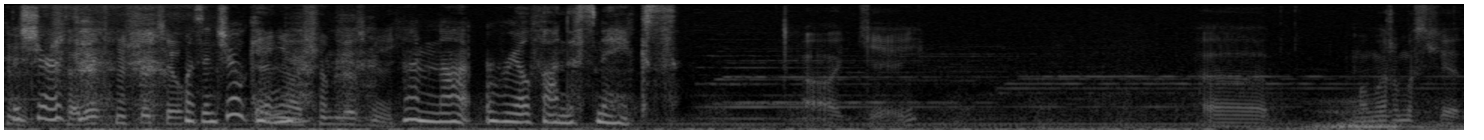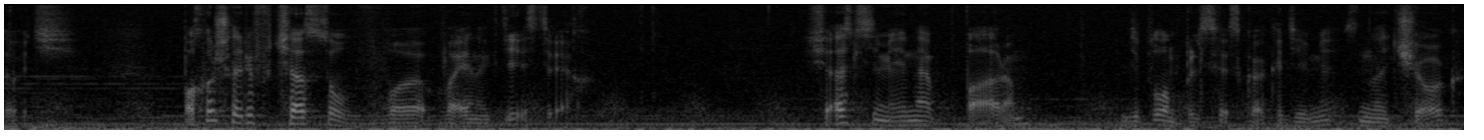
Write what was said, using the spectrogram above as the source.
the sheriff wasn't joking. I'm not real fond of snakes. Окей. Мы можем исследовать. Похоже, шериф участвовал в военных действиях. Сейчас семейная пара. Диплом полицейской академии. Значок.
